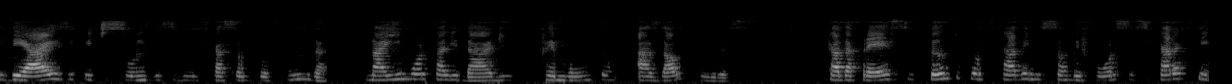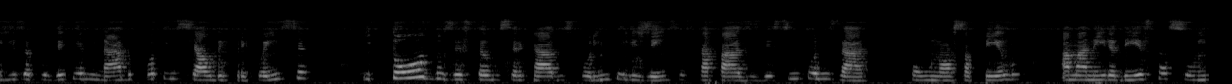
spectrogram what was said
ideais e petições de significação profunda na imortalidade remontam às alturas. Cada prece, tanto quanto cada emissão de força, se caracteriza por determinado potencial de frequência e todos estamos cercados por inteligências capazes de sintonizar com o nosso apelo à maneira de estações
